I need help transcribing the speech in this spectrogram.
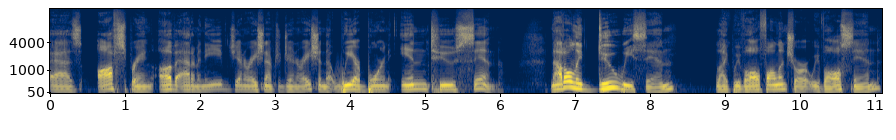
as offspring of Adam and Eve, generation after generation, that we are born into sin. Not only do we sin, like we've all fallen short, we've all sinned,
